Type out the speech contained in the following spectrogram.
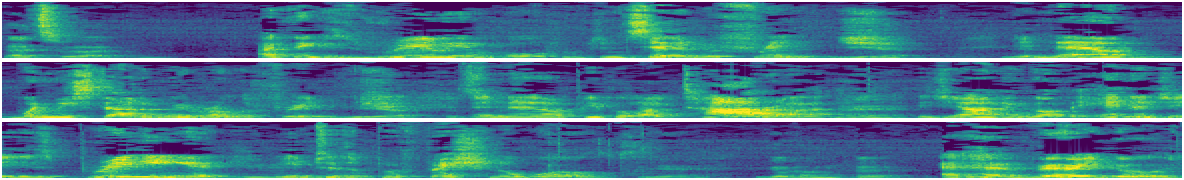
that's right. I think is really important instead of a fringe. Yeah. Yeah. And now, when we started, we were on the fringe. yeah. And right. now people like Tara Yeah. is young and got the energy, is bringing it Mm. into the professional world. Yeah. Good on her. Uh, very good.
